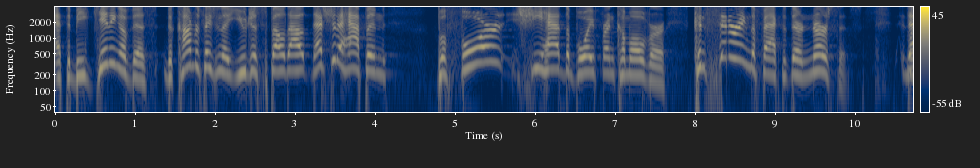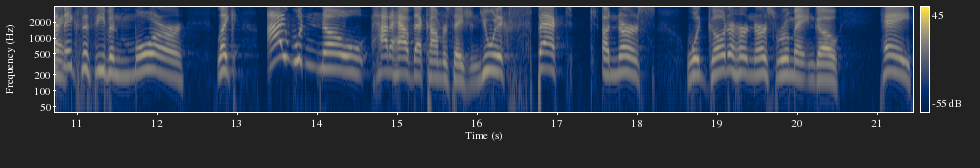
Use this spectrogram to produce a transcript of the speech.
at the beginning of this, the conversation that you just spelled out, that should have happened before she had the boyfriend come over, considering the fact that they're nurses. That Right. makes this even more like I wouldn't know how to have that conversation. You would expect a nurse would go to her nurse roommate and go, Hey,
